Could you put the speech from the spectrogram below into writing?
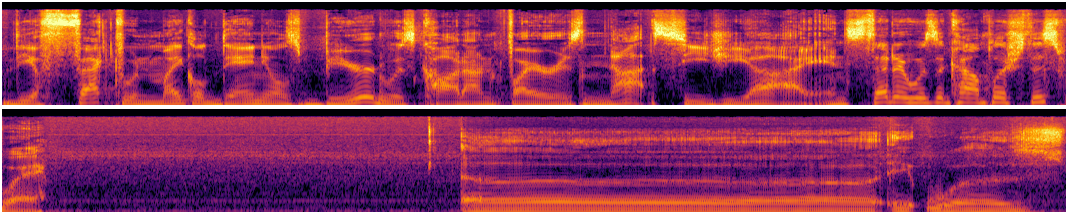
the effect when Michael Daniels' beard was caught on fire is not CGI. Instead, it was accomplished this way. Uh, it was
